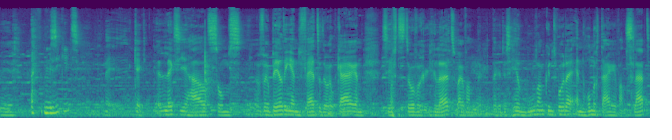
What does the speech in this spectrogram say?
Weer. Muziek iets? Nee, kijk, Lexi haalt soms verbeelding en feiten door elkaar. En ze heeft het over geluid waarvan dat je dus heel moe van kunt worden en honderd dagen van slaapt.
